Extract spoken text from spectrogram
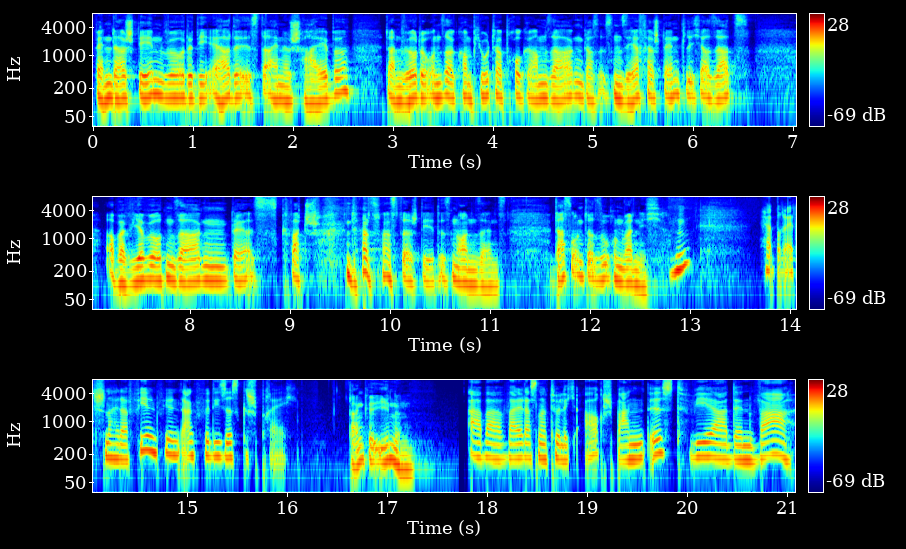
Wenn da stehen würde, die Erde ist eine Scheibe, dann würde unser Computerprogramm sagen, das ist ein sehr verständlicher Satz. Aber wir würden sagen, der ist Quatsch. Das, was da steht, ist Nonsens. Das untersuchen wir nicht. Mhm. Herr Brettschneider, vielen, vielen Dank für dieses Gespräch. Danke Ihnen. Aber weil das natürlich auch spannend ist, wie er denn war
